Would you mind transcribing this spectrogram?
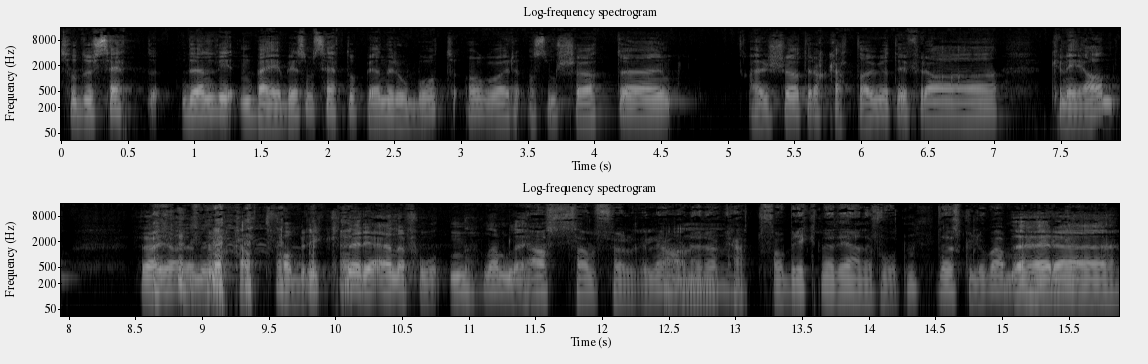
Så du setter, det er en liten baby som sitter oppi en robot og går, og som skjøt skjøt raketter ut ifra knærne. For han har en rakettfabrikk nedi ene foten, nemlig. Ja, selvfølgelig har han en rakettfabrikk nedi ene foten. Det skulle jo bare Det her er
